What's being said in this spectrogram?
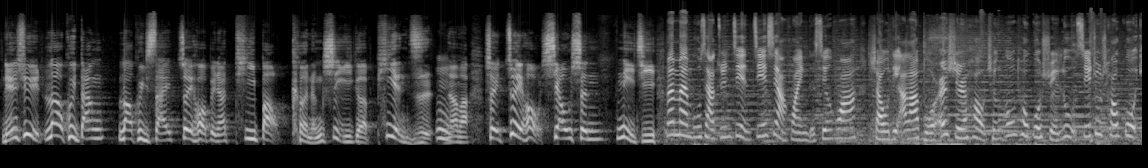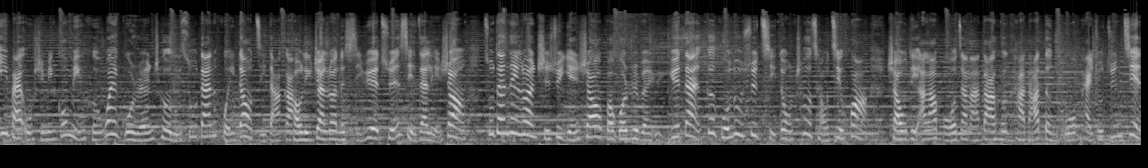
连续绕会当绕会塞，最后被人家踢爆，可能是一个骗子，你知道吗？所以最后销声匿迹。慢慢布下军舰，接下欢迎的鲜花。沙地阿拉伯二十二号成功透过水路协助超过一百五十名公民和外国人撤离苏丹，回到吉达港，逃离战乱的喜悦全写在脸上。苏丹内乱持续延烧。包括日本与约旦各国陆续启动撤侨计划，沙地阿拉伯、加拿大和卡达等国派出军舰，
